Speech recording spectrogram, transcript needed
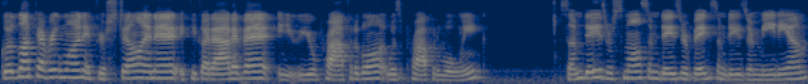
good luck, everyone. If you're still in it, if you got out of it, you, are profitable. It was a profitable week. Some days are small, some days are big, some days are medium.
